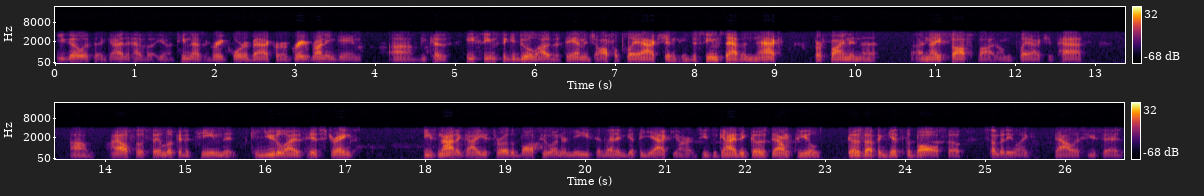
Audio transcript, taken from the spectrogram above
you go with a guy that has a you know a team that has a great quarterback or a great running game uh, because he seems to do a lot of his damage off of play action. He just seems to have a knack for finding a, a nice soft spot on the play action pass. Um, I also say look at a team that can utilize his strengths. He's not a guy you throw the ball to underneath and let him get the YAC yards. He's a guy that goes downfield, goes up and gets the ball. So somebody like Dallas, you said,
